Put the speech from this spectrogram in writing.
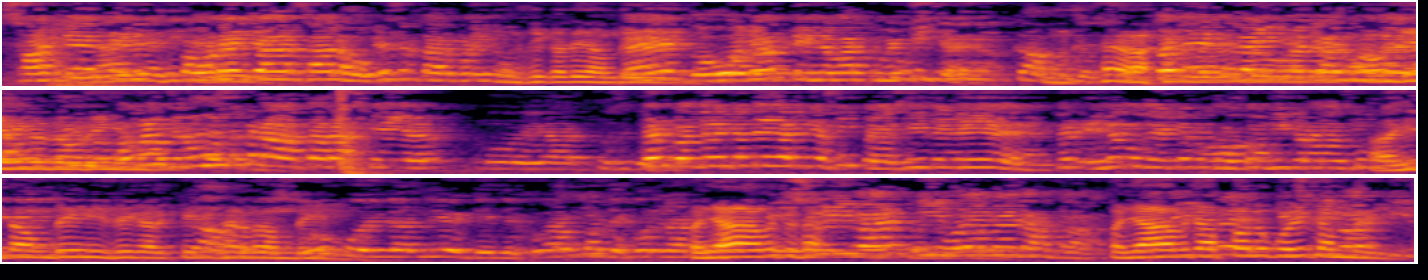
ਸਾਢੇ ਤਿੰਨ ਪੌਣੇ 4 ਸਾਲ ਹੋ ਗਏ ਸਰਕਾਰ ਬਣੀ ਨੂੰ। ਅਸੀਂ ਕਦੇ ਆਉਂਦੇ ਮੈਂ। ਦੋ ਜਾਂ ਤਿੰਨ ਵਾਰ ਕਮੇਟੀ ਚ ਆਇਆ। ਕਦੇ ਮੈਂ ਆਉਂਦੇ ਵੀ ਨਹੀਂ। ਉਹਨਾਂ ਜਲੂਸ ਕਢਾਤਾ ਰੱਖ ਕੇ ਯਾਰ। ਉਹ ਯਾਰ ਤੁਸੀਂ ਫਿਰ ਬੰਦੇ ਕਹਿੰਦੇ ਯਾਰ ਕਿ ਅਸੀਂ ਪੈਸੇ ਹੀ ਦੇਣੇ ਆ। ਫਿਰ ਇਹਨਾਂ ਨੂੰ ਦੇ ਕੇ ਫੋਟੋ ਕੀ ਕਰਨਾ ਸੀ? ਅਸੀਂ ਤਾਂ ਆਉਂਦੇ ਹੀ ਨਹੀਂ ਇਸੇ ਕਰਕੇ ਜੀ ਫਿਰ ਤਾਂ ਆਉਂਦੇ ਹੀ ਕੋਈ ਗੱਲ ਨਹੀਂ ਐਡੀ ਦੇਖੋ ਆਪਾਂ ਦੇਖੋ ਪੰਜਾਬ 'ਚ ਪਿਛਲੀ ਵਾਰ ਕੀ ਹੋਇਆ ਮੈਂ ਦੱਸਦਾ। ਪੰਜਾਬ 'ਚ ਆਪਾਂ ਨੂੰ ਕੋਈ ਕੰਮ ਨਹੀਂ।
